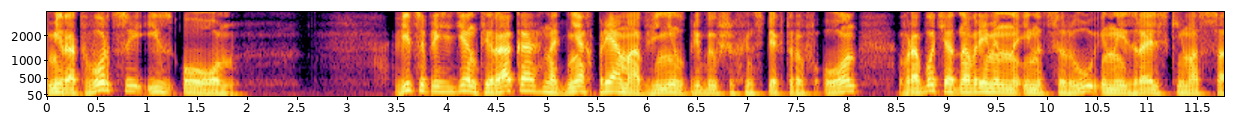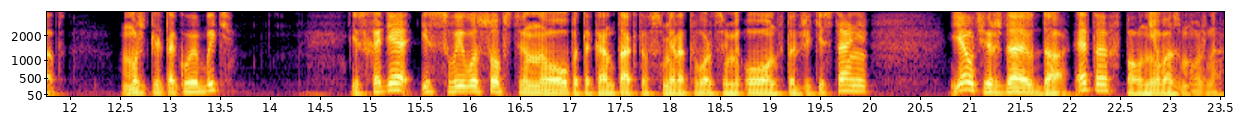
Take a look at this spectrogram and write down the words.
Миротворцы из ООН. Вице-президент Ирака на днях прямо обвинил прибывших инспекторов ООН в работе одновременно и на ЦРУ, и на израильский Моссад. Может ли такое быть? Исходя из своего собственного опыта контактов с миротворцами ООН в Таджикистане, я утверждаю, да, это вполне возможно.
